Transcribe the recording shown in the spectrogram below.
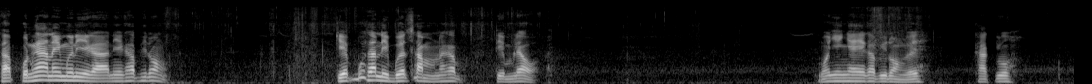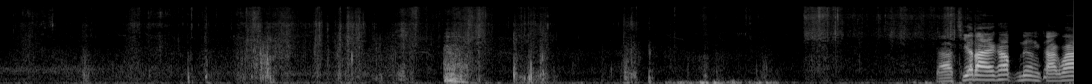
ครับผลงานในมือนี้ก็นี่ครับพี่น้อง เก็บบุท่านได้เบิดซ้ำนะครับ เต็มแล้ว หัวใหญ่ๆครับพี่น้องเลยคักอยู่จะเสียดายครับ เนื่องจากว่า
